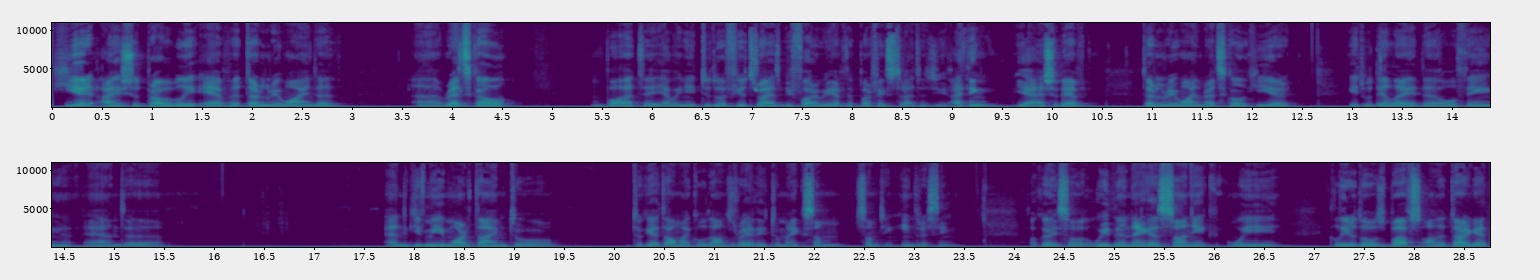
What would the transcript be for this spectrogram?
Here I should probably have a turn rewinded uh, Red Skull, but uh, yeah, we need to do a few tries before we have the perfect strategy. I think yeah, I should have turn rewind Red Skull here. It would delay the whole thing and uh, and give me more time to to get all my cooldowns ready to make some something interesting. Okay, so with the Negasonic we clear those buffs on the target,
